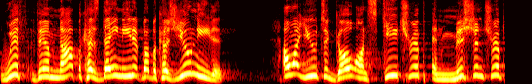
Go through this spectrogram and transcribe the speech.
with them, not because they need it, but because you need it. I want you to go on ski trip and mission trip.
